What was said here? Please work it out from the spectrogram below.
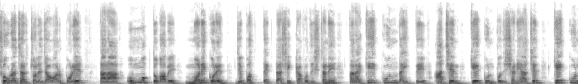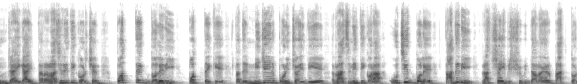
সৌরাচার চলে যাওয়ার পরে তারা উন্মুক্তভাবে মনে করেন যে প্রত্যেকটা শিক্ষা প্রতিষ্ঠানে তারা কে কোন দায়িত্বে আছেন, কে কোন পজিশনে আছেন, কে কোন জায়গায় তারা রাজনীতি করছেন, প্রত্যেক দলেরই প্রত্যেকে তাদের নিজের পরিচয় দিয়ে রাজনীতি করা উচিত বলে তাদেরই রাজশাহী বিশ্ববিদ্যালয়ের প্রাক্তন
